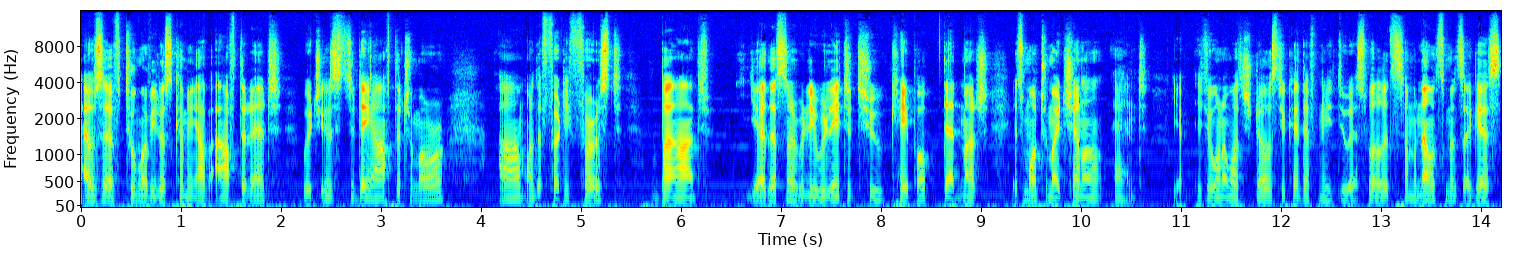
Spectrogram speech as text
I also have two more videos coming up after that, which is the day after tomorrow um, on the 31st, but yeah, that's not really related to K-pop that much. It's more to my channel and yeah, if you want to watch those, you can definitely do as well. It's some announcements, I guess.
